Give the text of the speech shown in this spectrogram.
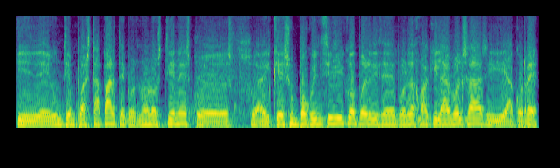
y de un tiempo a esta parte pues no los tienes, pues el que es un poco incívico, pues dice, pues dejo aquí las bolsas y a correr.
